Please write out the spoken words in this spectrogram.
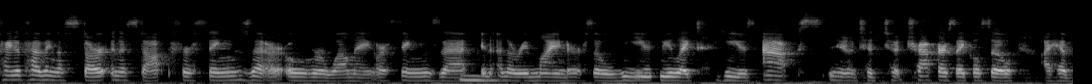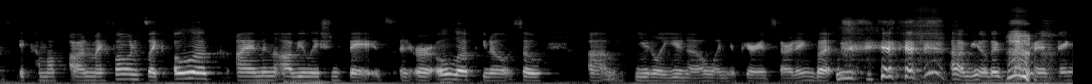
kind of having a start and a stop for things that are overwhelming or things that mm. and, and, a reminder so we we like to use apps you know to, to track our cycle so i have it come up on my phone it's like oh look i'm in the ovulation phase and, or oh look you know so um, usually you know when your period's starting, but um, you know that, that kind of thing.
